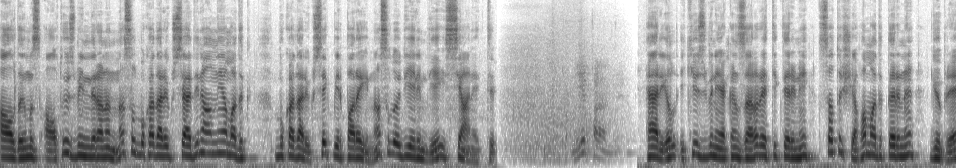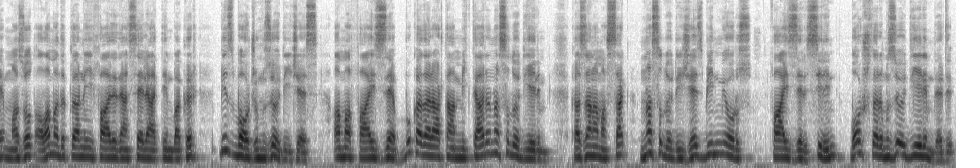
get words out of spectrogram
Aldığımız 600 bin liranın nasıl bu kadar yükseldiğini anlayamadık. Bu kadar yüksek bir parayı nasıl ödeyelim diye isyan etti. Her yıl 200 bine yakın zarar ettiklerini, satış yapamadıklarını, gübre, mazot alamadıklarını ifade eden Selahattin Bakır, biz borcumuzu ödeyeceğiz ama faizle bu kadar artan miktarı nasıl ödeyelim? Kazanamazsak nasıl ödeyeceğiz bilmiyoruz. Faizleri silin, borçlarımızı ödeyelim dedi.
